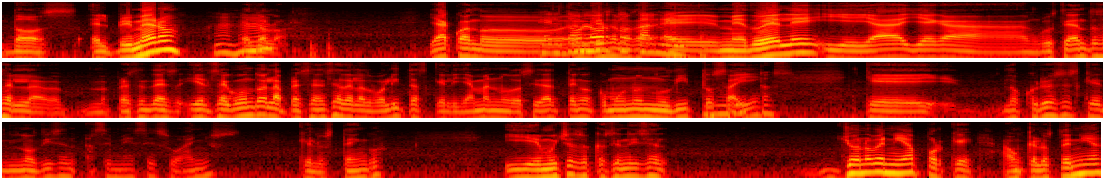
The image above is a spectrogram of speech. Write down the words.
Dos, el primero, el dolor. Ya cuando El dolor empiezan a- totalmente. eh, me duele y ya llega angustia, entonces la, me presenta eso. Y el segundo, la presencia de las bolitas que le llaman nudosidad. Tengo como unos nuditos, ahí Nuditos. que lo curioso es que nos dicen hace meses o años que los tengo y en muchas ocasiones dicen yo no venía porque aunque los tenía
